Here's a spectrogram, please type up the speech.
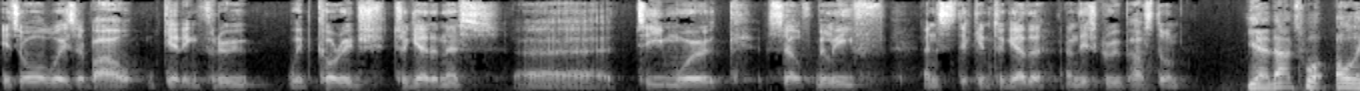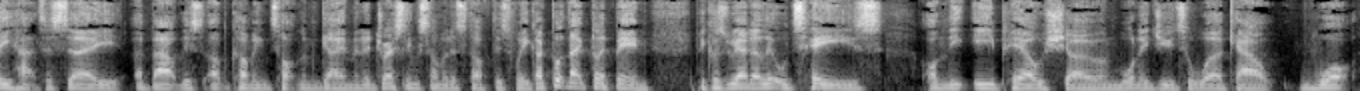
it's always about getting through with courage, togetherness, uh, teamwork, self belief, and sticking together. And this group has done. Yeah, that's what Ollie had to say about this upcoming Tottenham game and addressing some of the stuff this week. I put that clip in because we had a little tease on the EPL show and wanted you to work out what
